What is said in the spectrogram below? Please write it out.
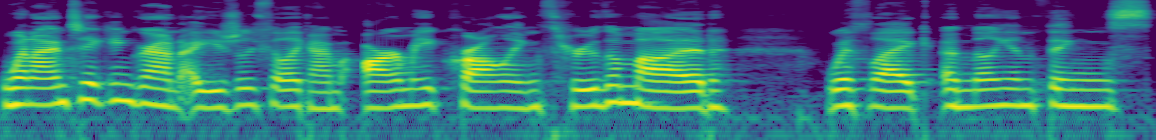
When I'm taking ground, I usually feel like I'm army crawling through the mud with like a million things,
